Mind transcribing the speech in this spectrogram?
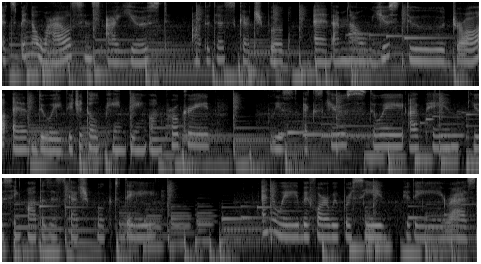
It's been a while since I used Autodesk Sketchbook and I'm now used to draw and do a digital painting on Procreate. Please excuse the way I paint using Autodesk Sketchbook today. Anyway, before we proceed to the rest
